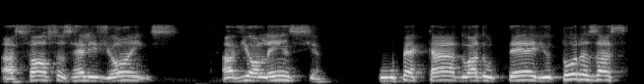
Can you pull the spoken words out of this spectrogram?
As falsas religiões, a violência, o pecado, o adultério, todas as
